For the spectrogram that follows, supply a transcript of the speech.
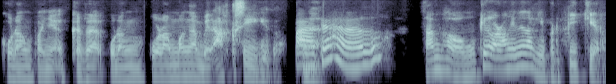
kurang banyak gerak kurang kurang mengambil aksi gitu nah, padahal nah, somehow mungkin orang ini lagi berpikir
